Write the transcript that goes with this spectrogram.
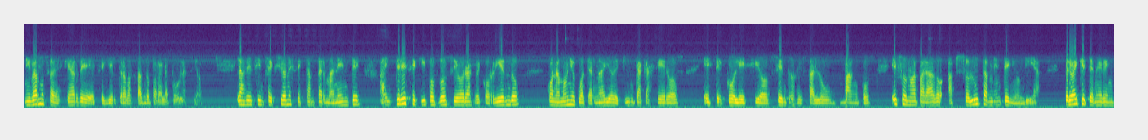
ni vamos a dejar de seguir trabajando para la población. Las desinfecciones están permanentes. Hay tres equipos 12 horas recorriendo con amonio cuaternario de quinta cajeros, este colegios, centros de salud, bancos. Eso no ha parado absolutamente ni un día. Pero hay que tener en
